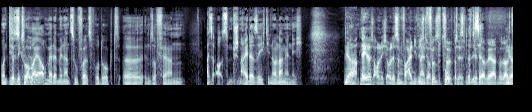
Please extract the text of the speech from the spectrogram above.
Und dieses Tor war ja auch mehr oder minder ein Zufallsprodukt. Äh, insofern, also aus dem Schneider sehe ich die noch lange nicht. Ja. Nee, das auch nicht, aber das sind Vereine, die wissen ja auch, dass sie fünf 12. Punkte, bis das 15. ist ja- werden oder Ja.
